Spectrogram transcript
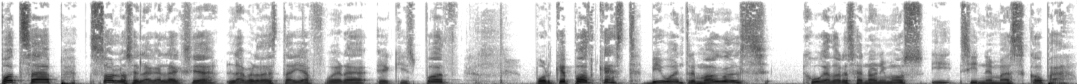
WhatsApp, Solos en la Galaxia, La Verdad está allá afuera, Xpod, ¿Por qué Podcast? Vivo entre Muggles, Jugadores Anónimos y Cinemascopa.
